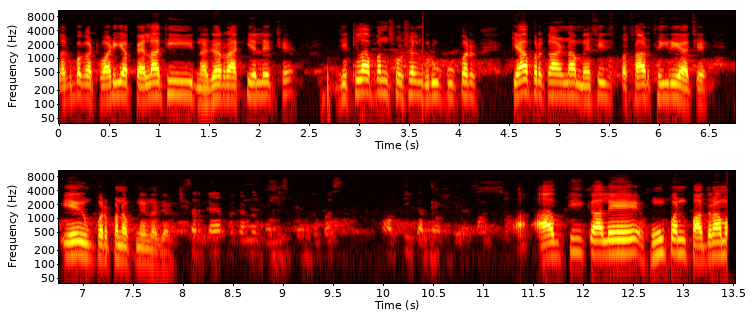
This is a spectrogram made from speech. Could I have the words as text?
લગભગ અઠવાડિયા પહેલાંથી નજર રાખીએલે છે. જેટલા પણ સોશિયલ ગ્રુપ ઉપર કયા પ્રકારના મેસેજ પસાર થઈ રહ્યા છે એ ઉપર પણ આપણે નજર છે. આવતીકાલે હું પણ પાદરામાં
